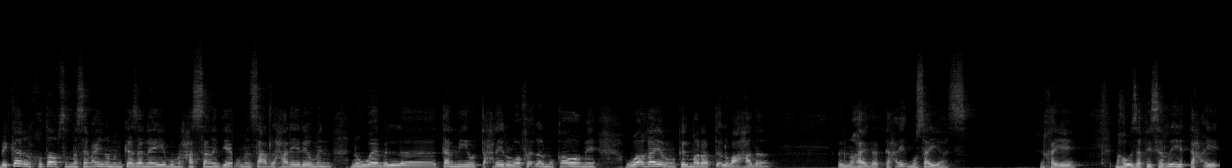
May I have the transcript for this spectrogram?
بكرر خطاب صرنا سامعينه من كذا نايب ومن حسان دياب ومن سعد الحريري ومن نواب التنمية والتحرير والوفاء للمقاومة وغيرهم. كل مرة بتقلب على حدا إنه هيدا التحقيق مسيس. يا خيي ما هو إذا في سرية تحقيق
